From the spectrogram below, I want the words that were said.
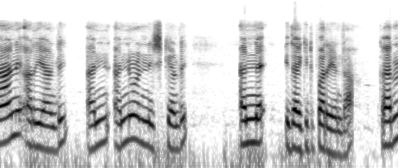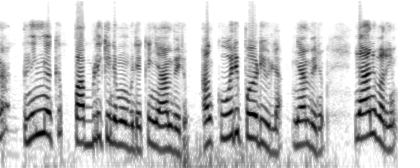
ഞാൻ അറിയാണ്ട് അൻ എന്നോട് അന്വേഷിക്കാണ്ട് എന്നെ ഇതാക്കിയിട്ട് പറയണ്ട. കാരണം നിങ്ങൾക്ക് പബ്ലിക്കിന്റെ മുമ്പിലേക്ക് ഞാൻ വരും. അങ്ങക്ക് ഒരു പേടിയുമില്ല ഞാൻ വരും. ഞാൻ പറയും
